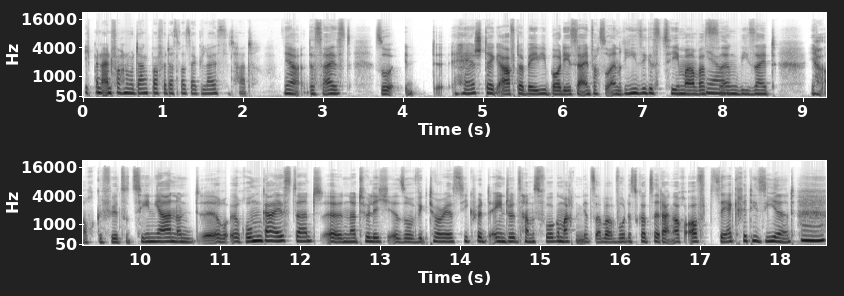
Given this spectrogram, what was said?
ich bin einfach nur dankbar für das, was er geleistet hat. Ja, das heißt, so Hashtag After Baby Body ist ja einfach so ein riesiges Thema, was ja. irgendwie seit ja auch gefühlt so zehn Jahren und äh, rumgeistert. Äh, natürlich äh, so Victoria's Secret Angels haben es vorgemacht und jetzt aber wurde es Gott sei Dank auch oft sehr kritisiert. Mhm.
